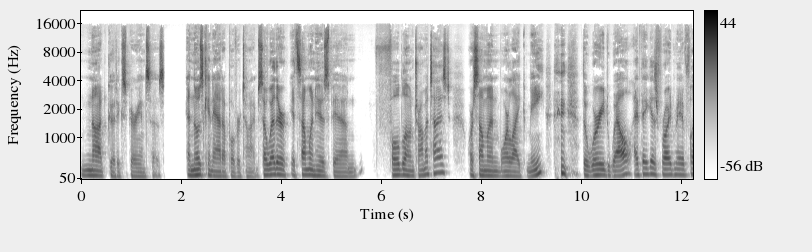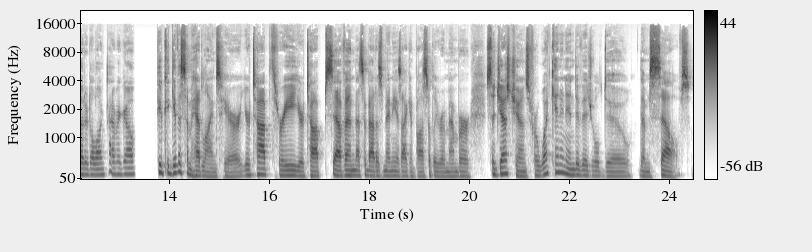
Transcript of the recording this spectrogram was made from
not good experiences. And those can add up over time. So whether it's someone who's been full blown traumatized or someone more like me, the worried well, I think as Freud may have put it a long time ago. If you could give us some headlines here, your top three, your top seven, that's about as many as I can possibly remember, suggestions for what can an individual do themselves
